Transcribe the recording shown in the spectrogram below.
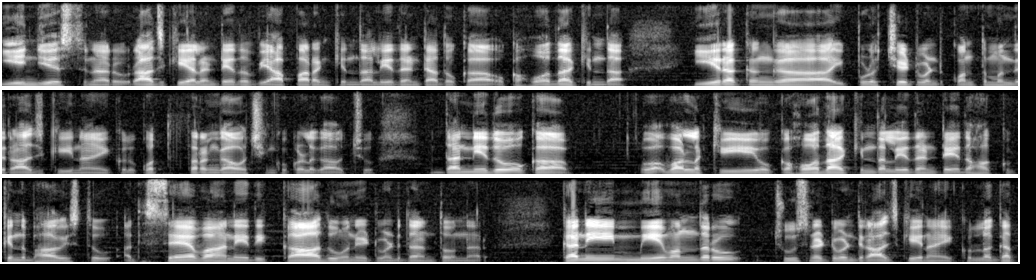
ఏం చేస్తున్నారు రాజకీయాలంటే ఏదో వ్యాపారం కింద లేదంటే అదొక ఒక హోదా కింద. ఏ రకంగా ఇప్పుడు వచ్చేటువంటి కొంతమంది రాజకీయ నాయకులు కొత్త తరం కావచ్చు ఇంకొకళ్ళు కావచ్చు దాన్ని ఏదో ఒక వాళ్ళకి ఒక హోదా కింద లేదంటే ఏదో హక్కు కింద భావిస్తూ అది సేవ అనేది కాదు అనేటువంటి దాంతో ఉన్నారు. కానీ మేమందరూ చూసినటువంటి రాజకీయ నాయకుల్లో గత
